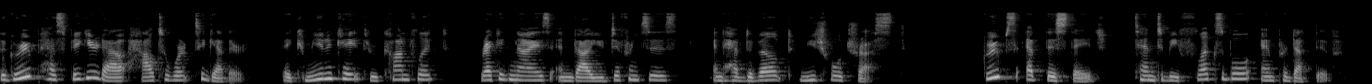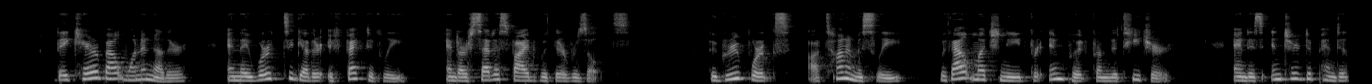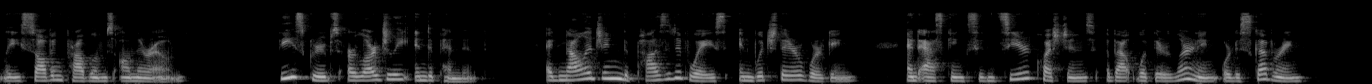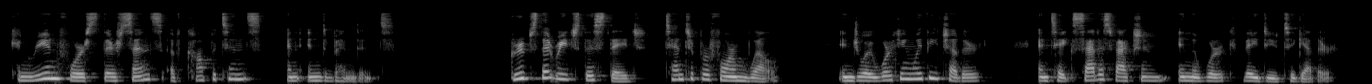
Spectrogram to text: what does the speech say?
The group has figured out how to work together they communicate through conflict, recognize and value differences, and have developed mutual trust. Groups at this stage tend to be flexible and productive. They care about one another and they work together effectively and are satisfied with their results. The group works autonomously without much need for input from the teacher and is interdependently solving problems on their own. These groups are largely independent, acknowledging the positive ways in which they are working, and asking sincere questions about what they're learning or discovering can reinforce their sense of competence and independence. Groups that reach this stage tend to perform well, enjoy working with each other, and take satisfaction in the work they do together.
